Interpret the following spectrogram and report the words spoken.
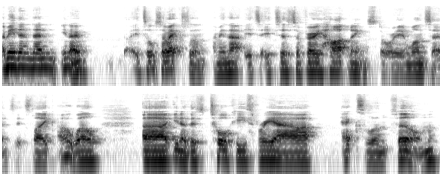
I mean, and then you know, it's also excellent. I mean, that it's it's just a very heartening story in one sense. It's like, oh well, uh, you know, this talky three hour excellent film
